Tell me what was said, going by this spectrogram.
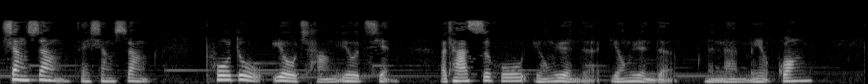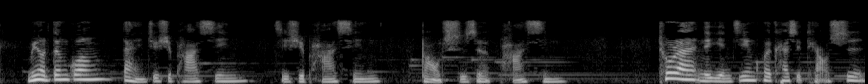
向上再向上，坡度又长又浅，而它似乎永远的、永远的仍然没有光。没有灯光，但你继续爬行，继续爬行，保持着爬行。突然，你的眼睛会开始调试，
